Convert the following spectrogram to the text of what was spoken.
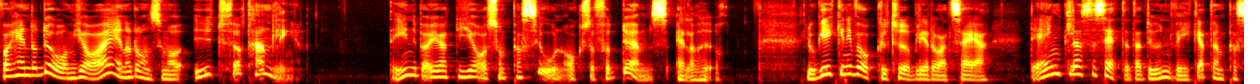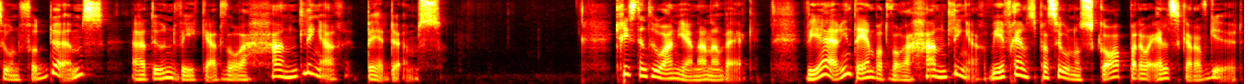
vad händer då om jag är en av de som har utfört handlingen? Det innebär ju att jag som person också fördöms, eller hur? Logiken i vår kultur blir då att säga det enklaste sättet att undvika att en person fördöms är att undvika att våra handlingar bedöms. Kristen tro anger en annan väg. Vi är inte enbart våra handlingar, vi är främst personer skapade och älskade av Gud.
